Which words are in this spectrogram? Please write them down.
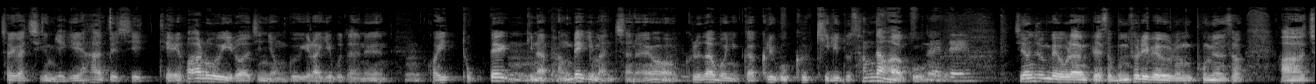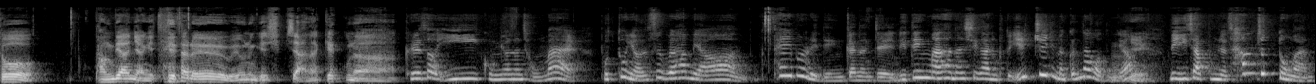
저희가 지금 얘기하듯이 대화로 이루어진 연극이라기보다는 거의 독백이나 방백이 많잖아요. 그러다 보니까 그리고 그 길이도 상당하고 네. 네. 지현준 배우랑 그래서 문소리 배우는 보면서 아 저 방대한 양의 대사를 외우는 게 쉽지 않았겠구나. 그래서 이 공연은 정말 보통 연습을 하면 table reading, 그러니까는 이제 reading만 하는 시간이 보통 일주일이면 끝나거든요. 음, 예. 근데 이 작품은 3주 동안,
